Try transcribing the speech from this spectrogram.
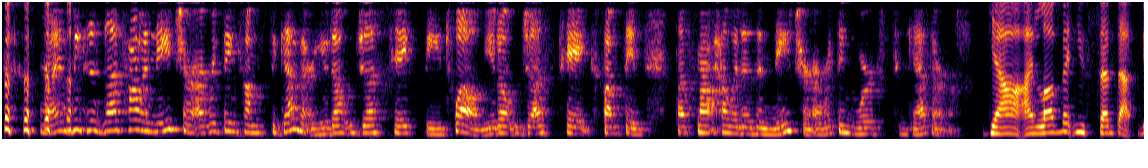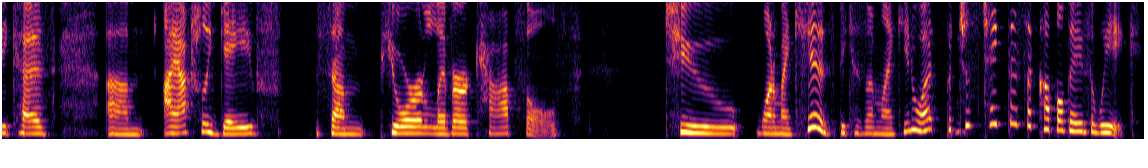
right? Because that's how in nature everything comes together. You don't just take B12. You don't just take something. That's not how it is in nature. Everything works together. Yeah, I love that you said that because um, I actually gave some pure liver capsules to one of my kids because I'm like, you know what? But just take this a couple days a week.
